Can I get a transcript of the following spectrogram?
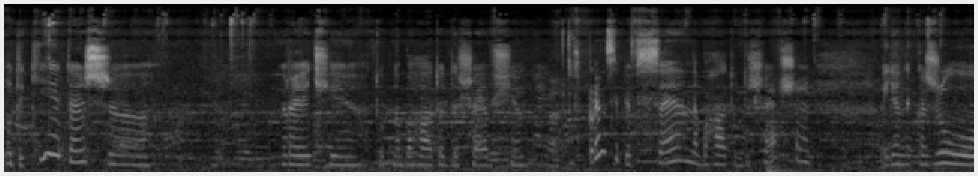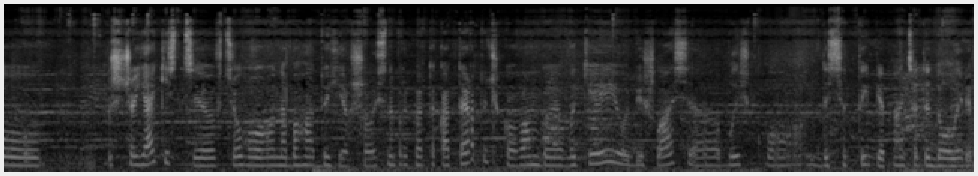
отакі теж е, речі тут набагато дешевші. В принципі, все набагато дешевше. Я не кажу, що якість в цього набагато гірша. Ось, наприклад, така терточка вам би в Ікеї обійшлася близько 10-15 доларів.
